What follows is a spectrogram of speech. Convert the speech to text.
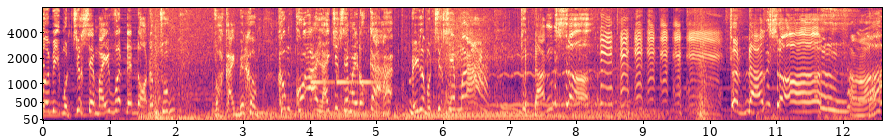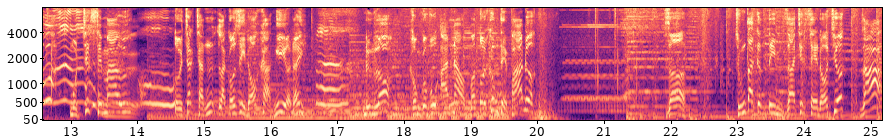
Tôi bị một chiếc xe máy vượt đèn đỏ đâm trúng. Và các anh biết không Không có ai lái chiếc xe máy đó cả. Đấy là một chiếc xe ma. Thật đáng sợ. Thật đáng sợ. Hả? Một chiếc xe ma ư? Tôi chắc chắn là có gì đó khả nghi ở đây Đừng lo, không có vụ án nào mà tôi không thể phá được Giờ, chúng ta cần tìm ra chiếc xe đó trước Dạ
